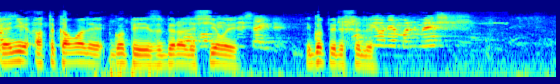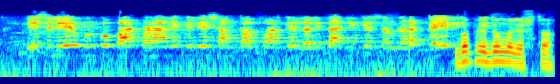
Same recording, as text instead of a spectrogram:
И они атаковали гопи и забирали силой. И гопи решили, गोपियों ने मन में इसलिए उनको पाठ पढ़ाने के लिए संकल्प करके ललिता जी के संग डेली гопи думали, что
